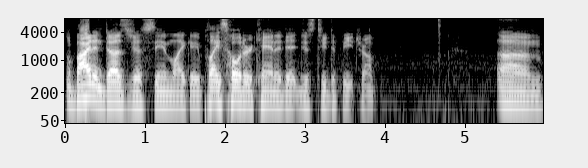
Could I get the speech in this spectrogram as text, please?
Biden does just seem like a placeholder candidate just to defeat Trump. Um,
